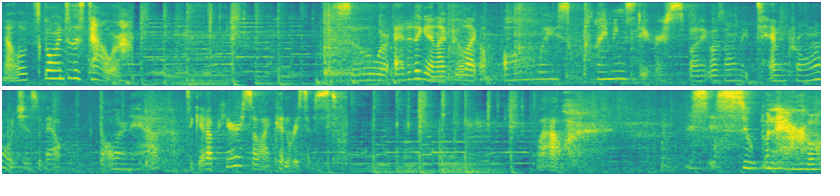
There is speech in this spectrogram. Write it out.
Now let's go into this tower so we're at it again. I feel like I'm always climbing stairs, but it was only 10 kroner, which is about a dollar and a half to get up here, so I couldn't resist. Wow, this is super narrow.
